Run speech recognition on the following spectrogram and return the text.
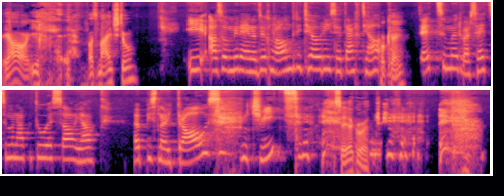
Ja, ich, äh, was meinst du? Ich, also wir haben natürlich eine andere Theorie. Sie gedacht, ja, okay. Setzen wir, wer setzen wir neben den USA? Ja, etwas Neutrales, die Schweiz. Sehr gut.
